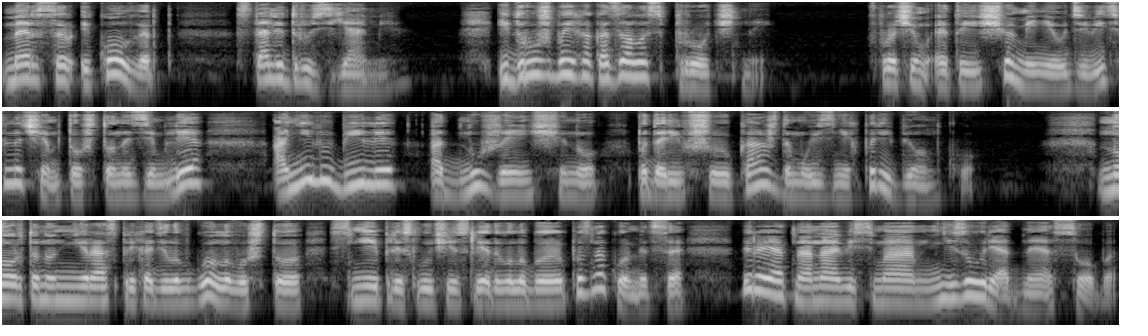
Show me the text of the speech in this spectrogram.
Мерсер и Колверт стали друзьями, и дружба их оказалась прочной. Впрочем, это еще менее удивительно, чем то, что на земле они любили одну женщину, подарившую каждому из них по ребенку. Нортону не раз приходило в голову, что с ней при случае следовало бы познакомиться. Вероятно, она весьма незаурядная особа.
